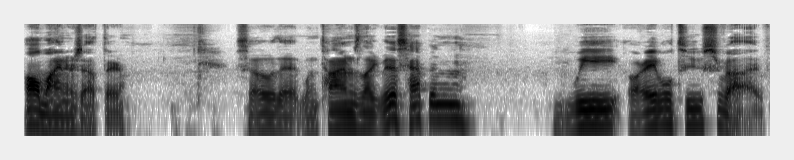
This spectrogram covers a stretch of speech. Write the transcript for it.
all miners out there, so that when times like this happen, we are able to survive.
